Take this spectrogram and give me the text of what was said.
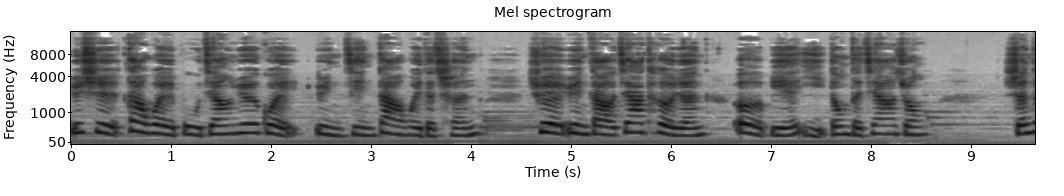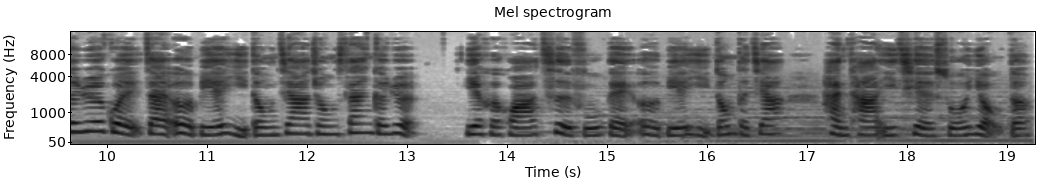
于是大卫不将约柜运进大卫的城，却运到加特人厄别以东的家中。神的约柜在厄别以东家中三个月，耶和华赐福给厄别以东的家和他一切所有的。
